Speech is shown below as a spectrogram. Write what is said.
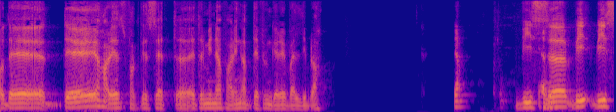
og det, det, har jeg faktisk sett, eh, etter min erfaring, at det fungerer veldig bra. Ja. Hvis, uh, hvis,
